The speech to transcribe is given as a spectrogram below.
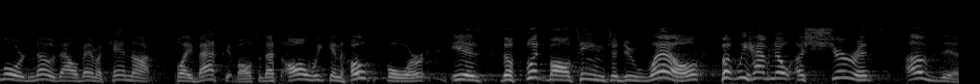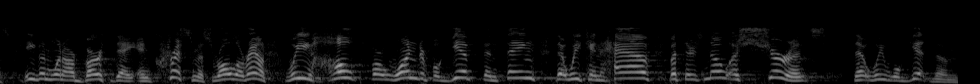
Lord knows Alabama cannot play basketball. So that's all we can hope for is the football team to do well, but we have no assurance of this. Even when our birthday and Christmas roll around, we hope for wonderful gifts and things that we can have, but there's no assurance that we will get them,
